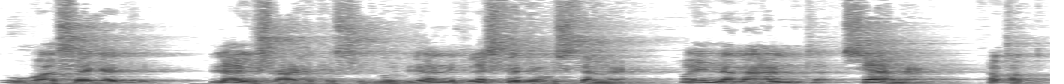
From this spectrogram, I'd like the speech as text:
وسجد لا يشرع لك السجود لأنك لست بمستمع وإنما أنت سامع فقط.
